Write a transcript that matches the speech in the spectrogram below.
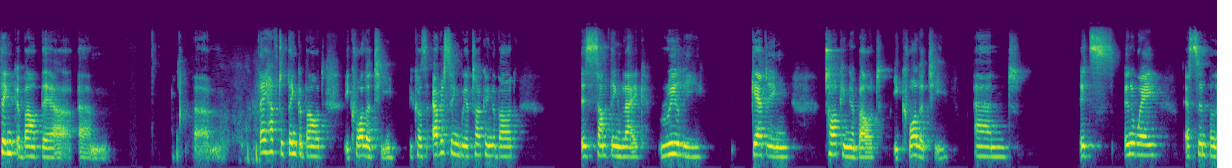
think about their um, um, they have to think about equality because everything we're talking about is something like really getting talking about equality. And it's in a way as simple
